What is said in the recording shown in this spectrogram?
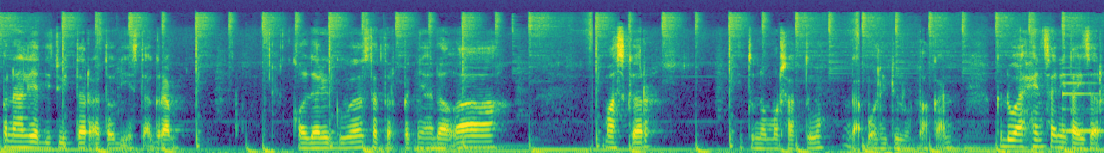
pernah lihat di Twitter atau di Instagram. Kalau dari gue starter packnya adalah masker. Itu nomor satu nggak boleh dilupakan. Kedua hand sanitizer.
